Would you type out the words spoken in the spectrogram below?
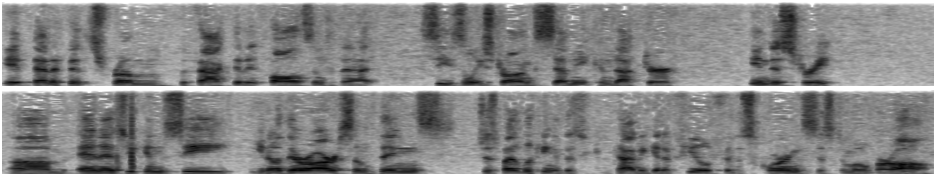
It benefits from the fact that it falls into that seasonally strong semiconductor industry. Um, and as you can see, you know, there are some things just by looking at this, you can kind of get a feel for the scoring system overall.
